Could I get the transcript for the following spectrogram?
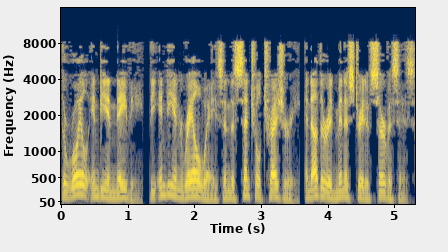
the Royal Indian Navy, the Indian Railways and the Central Treasury, and other administrative services.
